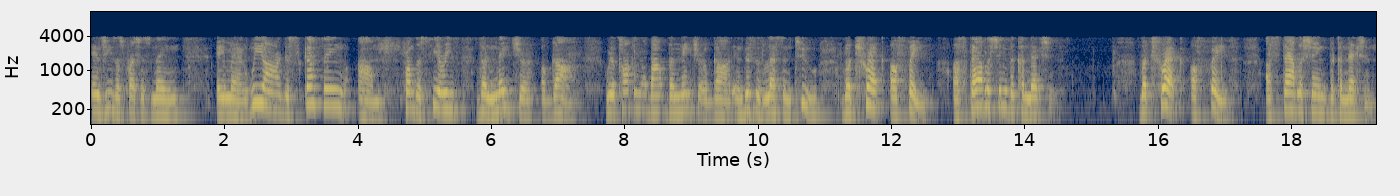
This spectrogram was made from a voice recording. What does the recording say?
In Jesus' precious name, amen. We are discussing um, from the series, The Nature of God. We are talking about the nature of God, and this is lesson two the trek of faith, establishing the connection. The trek of faith, establishing the connection.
